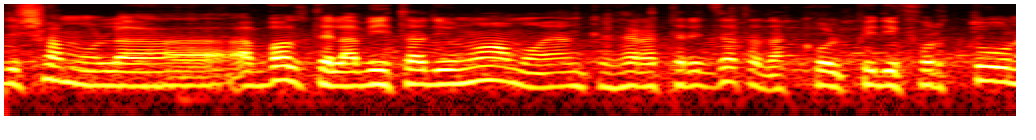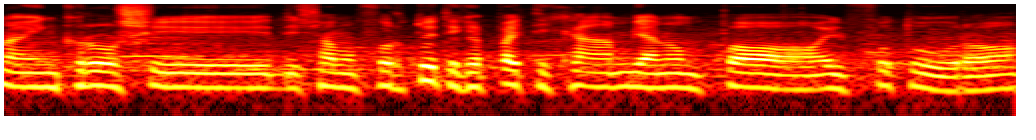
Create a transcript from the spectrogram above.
diciamo, la, a volte la vita di un uomo è anche caratterizzata da colpi di fortuna, incroci diciamo, fortuiti che poi ti cambiano un po' il futuro.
